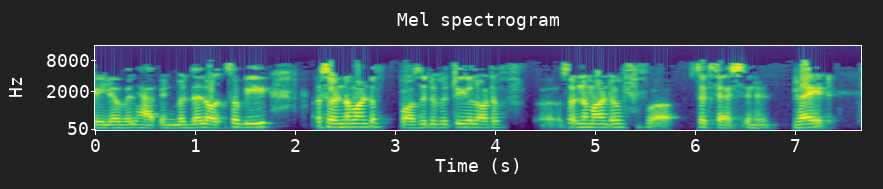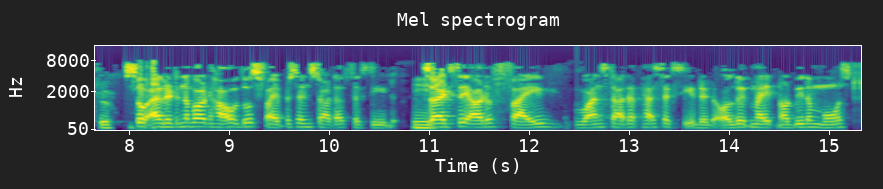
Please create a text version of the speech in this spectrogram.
Failure will happen, but there'll also be a certain amount of positivity, a lot of, uh, certain amount of uh, success in it, right? True. So I've written about how those 5% startups succeed. Hmm. So I'd say out of five, one startup has succeeded, although it might not be the most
